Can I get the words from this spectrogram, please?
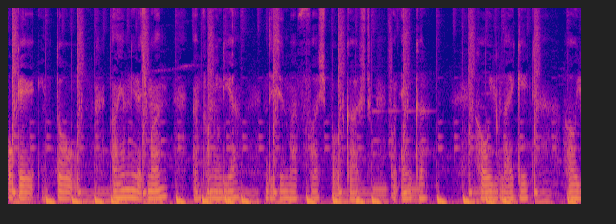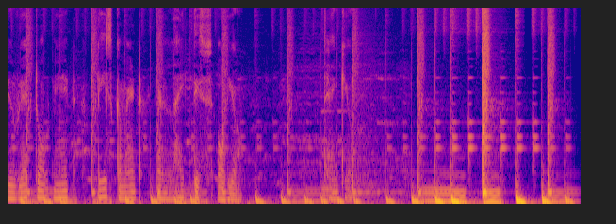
Okay, so I am Neeraj Man. I'm from India. This is my first podcast on Anchor. How you like it? How you react on it? Please comment and like this audio. Thank you.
